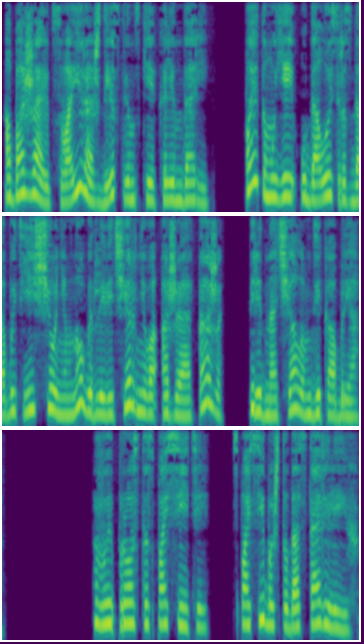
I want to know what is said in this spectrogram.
обожают свои рождественские календари, поэтому ей удалось раздобыть еще немного для вечернего ажиотажа перед началом декабря. Вы просто спаситель. Спасибо, что доставили их.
